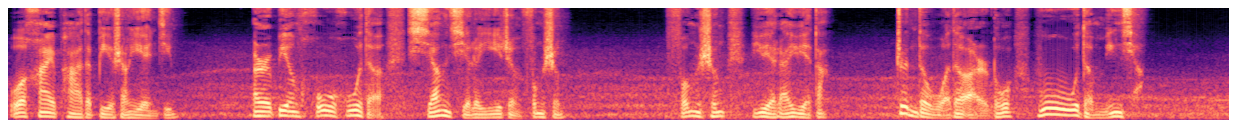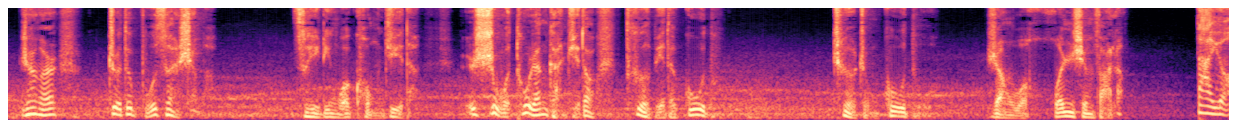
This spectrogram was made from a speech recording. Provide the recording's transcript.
我害怕的闭上眼睛，耳边呼呼的响起了一阵风声，风声越来越大，震得我的耳朵呜呜的鸣响。然而，这都不算什么，最令我恐惧的，是我突然感觉到特别的孤独。这种孤独让我浑身发冷。大勇，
